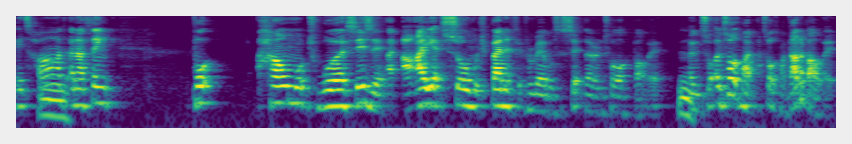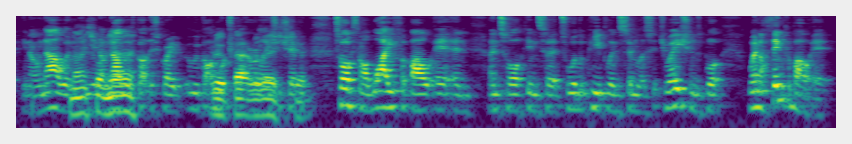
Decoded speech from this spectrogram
It's hard, mm. and I think, but how much worse is it? I, I get so much benefit from being able to sit there and talk about it, mm. and, so, and talk to my talk to my dad about it. You know, now and. Nice you know one, now yeah. we've got this great, we've got a much better better relationship. relationship. And talk to my wife about it, and and talking to, to other people in similar situations. But when I think about it,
